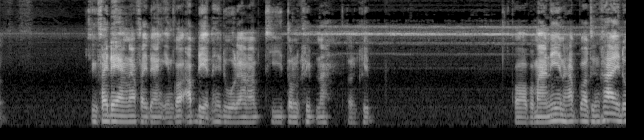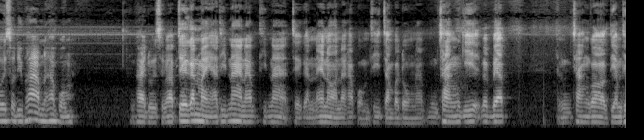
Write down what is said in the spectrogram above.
ชน์ คือไฟแดงนะ ไฟแดงเอ็มก็อัปเดตให้ดูแล้วนะครับ ที่ต้นคลิปนะต้นคลิป ก็ประมาณนี้นะครับ ก็ถึงค่ายโดยสวัสดิภาพนะครับ ผมถึงค่ายโดยสวัสดิภาพเจอกันใหม่อาทิตย์หน้านะครับอาทิตย์หน้าเจอกันแน่นอนนะครับ ผมที่จำปาดงนะครับลุงช่างเมื่อกี้แบบๆลุงช่างก็เตรียมเท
